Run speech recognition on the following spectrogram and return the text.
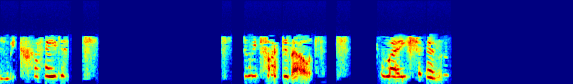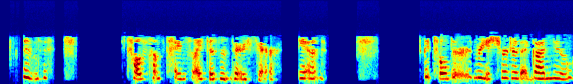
And we cried And we talked about life and and how sometimes life isn't very fair. And I told her and reassured her that God knew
